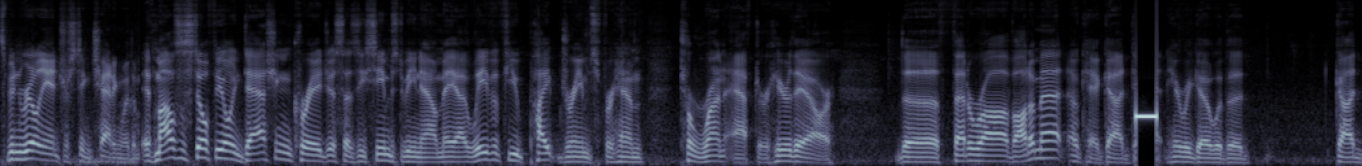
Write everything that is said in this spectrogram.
it's been really interesting chatting with him. If Miles is still feeling dashing and courageous as he seems to be now, may I leave a few pipe dreams for him to run after? Here they are. The Fedorov Automat. Okay, god damn it. Here we go with the god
